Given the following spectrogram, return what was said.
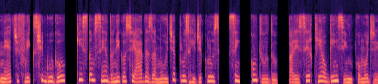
Netflix e Google, que estão sendo negociadas a múltiplos ridículos, sem, contudo, parecer que alguém se incomode.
